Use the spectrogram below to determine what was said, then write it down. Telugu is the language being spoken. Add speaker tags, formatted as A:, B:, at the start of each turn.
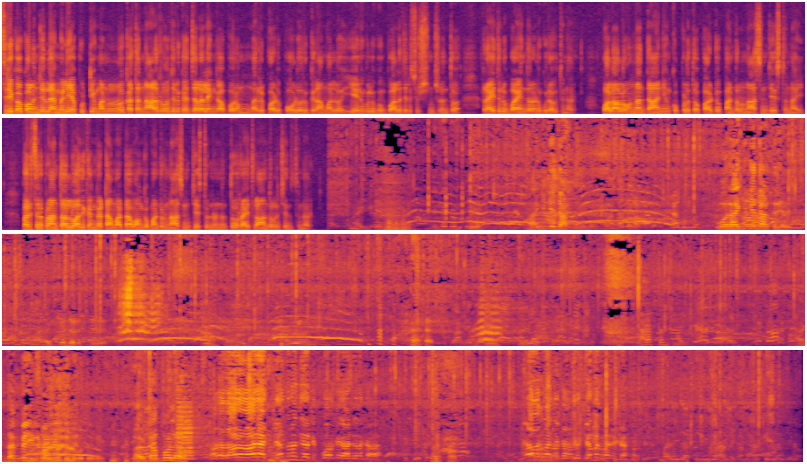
A: శ్రీకాకుళం జిల్లా మెలియాపుట్టి మండలంలో గత నాలుగు రోజులుగా జలలింగాపురం మర్రిపాడు పోలూరు గ్రామాల్లో ఏనుగుల గుంపు అలజడి సృష్టించడంతో రైతులు భయాందోళనకు గురవుతున్నారు. పొలాల్లో ఉన్న ధాన్యం కుప్పలతో పాటు పంటలు నాశనం చేస్తున్నాయి. పరిసర ప్రాంతాల్లో అధికంగా టమాటా వంగ పంటను నాశనం చేస్తుండటంతో రైతులు ఆందోళన చెందుతున్నారు.
B: చెప్పలేరు మేలకు మంచి కిందకు మంచి మరి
